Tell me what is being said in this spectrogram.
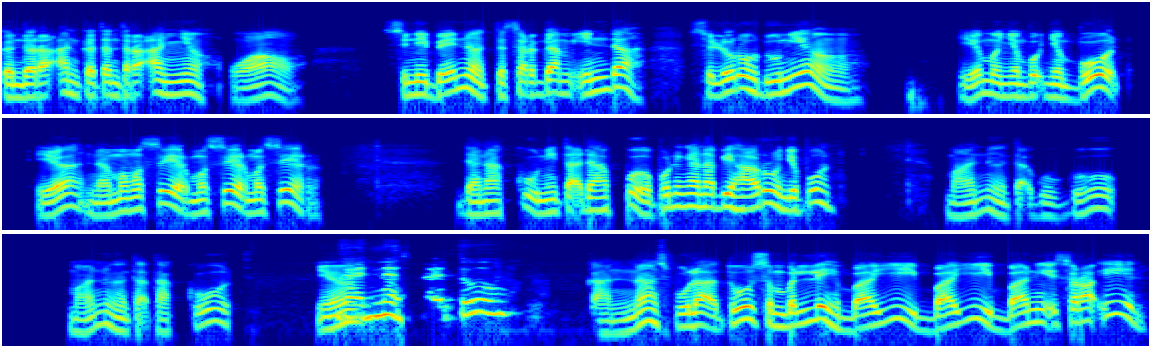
kenderaan ketenteraannya. Wow. Seni bena tersergam indah seluruh dunia. Ya, menyebut-nyebut ya, nama Mesir, Mesir, Mesir. Dan aku ni tak ada apa pun dengan Nabi Harun je pun. Mana tak gugup? Mana tak takut? Ya? Ganas pula tu. Ganas pula tu sembelih bayi, bayi Bani Israel.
